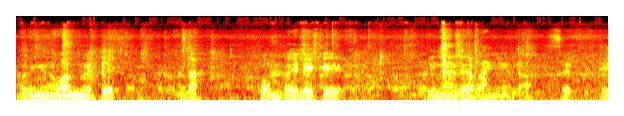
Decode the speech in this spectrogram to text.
അതിങ്ങനെ വന്നിട്ട് എന്താ കൊമ്പയിലേക്ക് ഇങ്ങനെ ഇറങ്ങി സെറ്റ്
